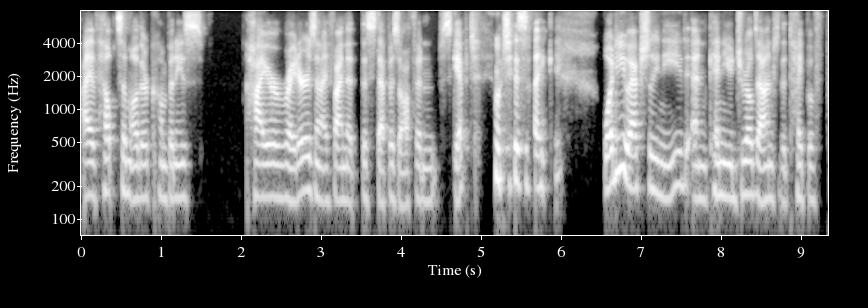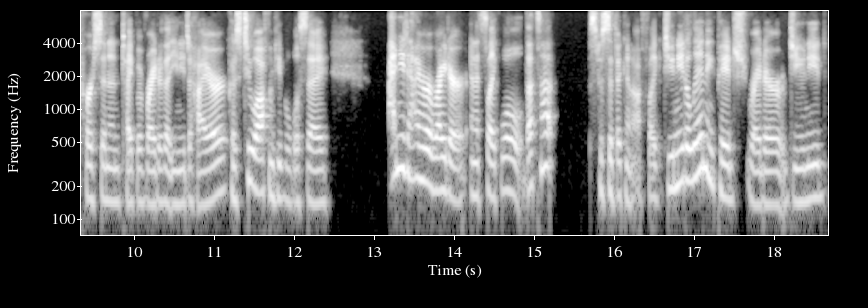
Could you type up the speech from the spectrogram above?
I have helped some other companies hire writers, and I find that the step is often skipped, which is like, what do you actually need? And can you drill down to the type of person and type of writer that you need to hire? Because too often people will say, I need to hire a writer. And it's like, well, that's not specific enough. Like do you need a landing page writer? Do you need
